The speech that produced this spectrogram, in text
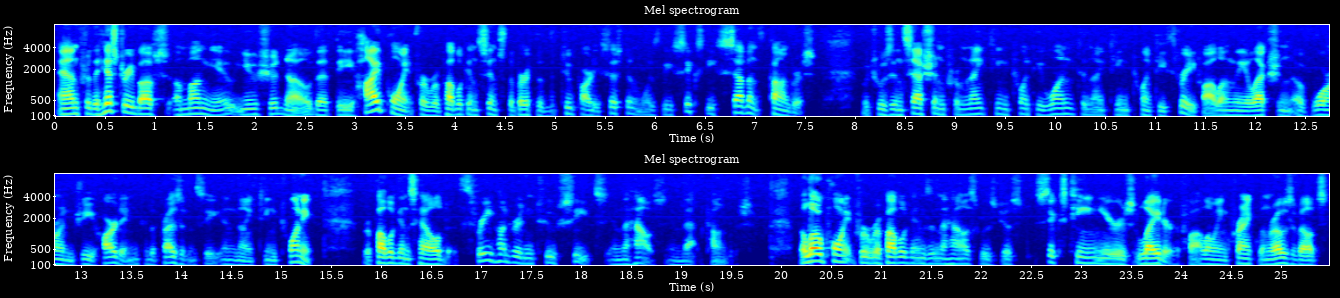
And for the history buffs among you, you should know that the high point for Republicans since the birth of the two party system was the 67th Congress, which was in session from 1921 to 1923, following the election of Warren G. Harding to the presidency in 1920. Republicans held 302 seats in the House in that Congress. The low point for Republicans in the House was just 16 years later, following Franklin Roosevelt's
